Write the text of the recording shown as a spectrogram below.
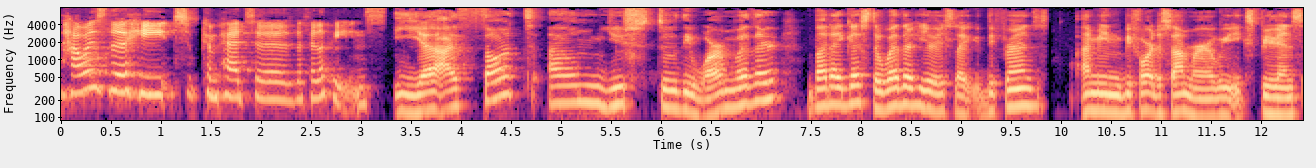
how is the heat compared to the Philippines? Yeah, I thought I'm used to the warm weather, but I guess the weather here is like different. I mean, before the summer, we experience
